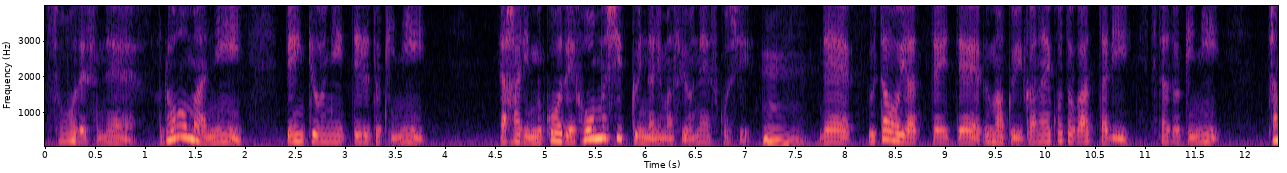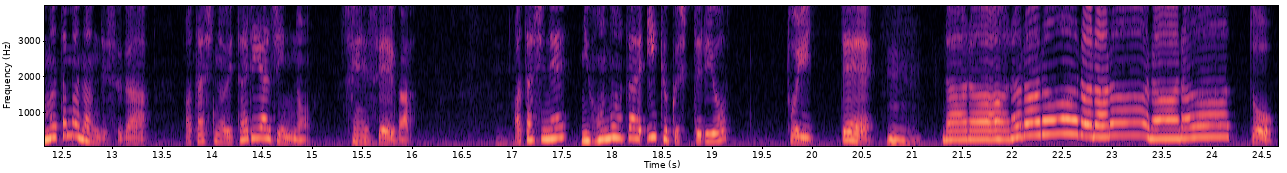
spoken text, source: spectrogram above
そうですね。ローマに勉強に行っている時にやはり向こうでホームシックになりますよね少し。うん、で歌をやっていてうまくいかないことがあったりした時にたまたまなんですが私のイタリア人の先生が「うん、私ね日本の歌いい曲知ってるよ」と言って、うん、ララララララララララと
